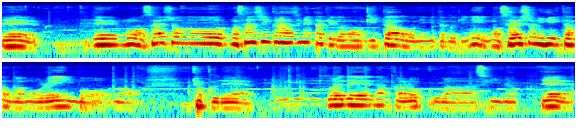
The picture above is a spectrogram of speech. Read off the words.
て、でもう最初、まあ、三振から始めたけどもギターを握った時にもう最初に弾いたのがもうレインボーの曲でそれでなんかロックが好きになってる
